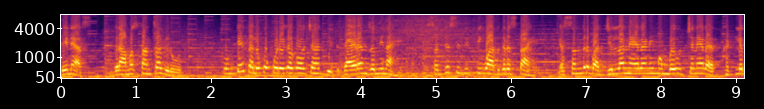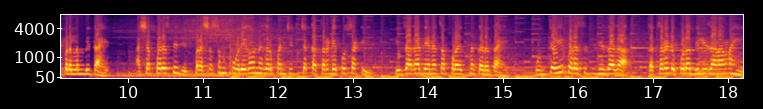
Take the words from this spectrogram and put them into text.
देण्यास ग्रामस्थांचा विरोध. कुमटे तालुका कोरेगाव गावच्या हद्दीत गायरान जमीन आहे. सद्यस्थितीत ती वादग्रस्त आहे. या संदर्भात जिल्हा न्यायालय आणि मुंबई उच्च न्यायालयात खटले प्रलंबित आहेत. अशा परिस्थितीत प्रशासन कोरेगाव नगरपंचायतीच्या कचरा डेपोसाठी ही जागा देण्याचा प्रयत्न करत आहे. कोणत्याही परिस्थितीत ही जागा कचरा डेपोला दिली जाणार नाही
